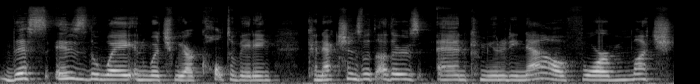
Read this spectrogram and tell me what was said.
this is the way in which we are cultivating connections with others and community now for much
